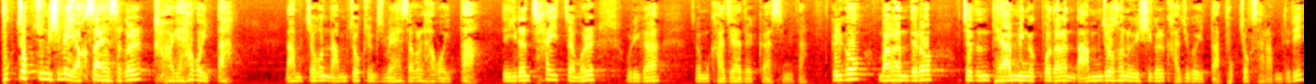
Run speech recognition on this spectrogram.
북쪽 중심의 역사 해석을 강하게 하고 있다. 남쪽은 남쪽 중심의 해석을 하고 있다. 이런 차이점을 우리가 좀 가져야 될 것 같습니다. 그리고 말한 대로 어쨌든 대한민국보다는 남조선 의식을 가지고 있다. 북쪽 사람들이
